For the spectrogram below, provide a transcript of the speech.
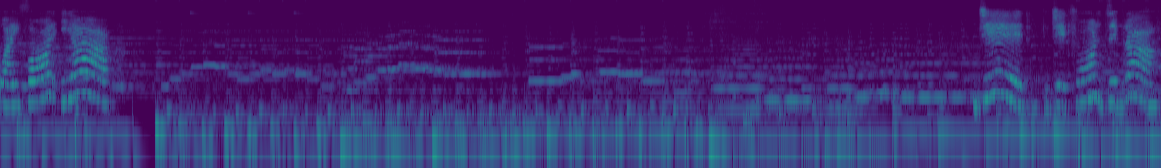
Y for yak. Z. Jade for zebra.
